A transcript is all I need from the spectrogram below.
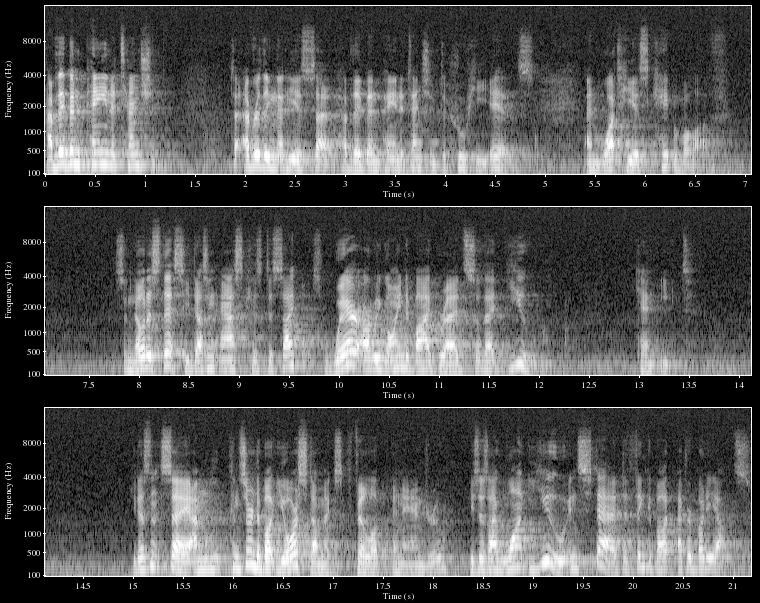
Have they been paying attention to everything that he has said? Have they been paying attention to who he is and what he is capable of? So, notice this he doesn't ask his disciples, Where are we going to buy bread so that you can eat? He doesn't say, I'm concerned about your stomachs, Philip and Andrew. He says, I want you instead to think about everybody else.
